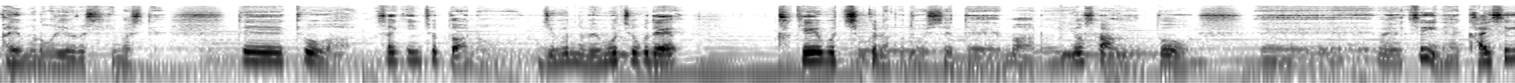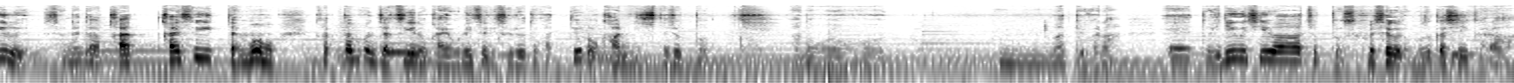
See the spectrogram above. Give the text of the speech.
買い物をいろいろしてきまして。で今日は最近ちょっとあの自分のメモ帳で家計簿チックなことをしてて、まあ、あの予算と、えー、ついね買いすぎるんですよね。だから買いすぎても買った分じゃあ次の買い物いつにするとかっていうのを管理してちょっとあの何て言うかな。えーと、入り口はちょっと防ぐの難しいから、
